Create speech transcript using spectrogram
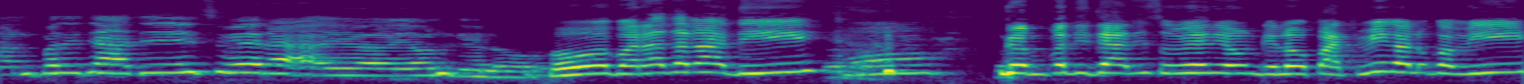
गणपतीच्या आधी स्वेर येऊन गेलो. हो बरा झाला आधी. गणपतीच्या आधी सुवेर येऊन गेलो. पाचवी घालू का वी?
